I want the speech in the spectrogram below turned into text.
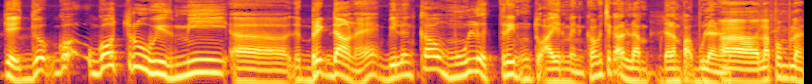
Okay, go go go through with me uh, the breakdown eh. Bila kau mula train untuk Ironman, kau cakap dalam dalam 4 bulan, right? Uh, 8 bulan.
